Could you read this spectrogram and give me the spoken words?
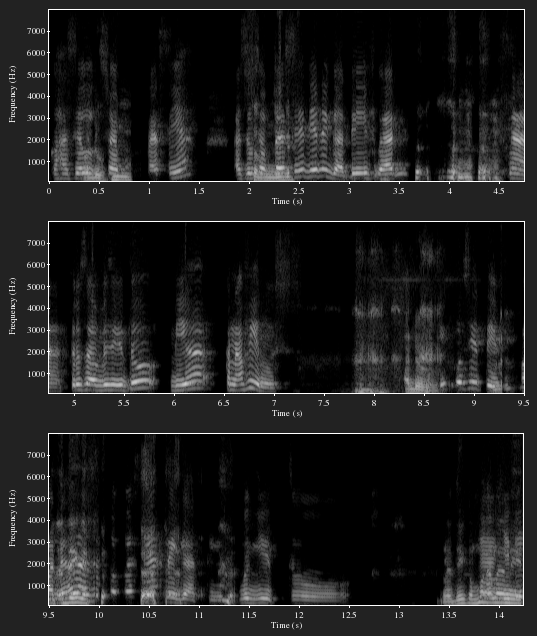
Ke hasil Aduh. swab testnya, hasil swab testnya dia negatif kan. nah, terus habis itu dia kena virus. Aduh. Dia positif, padahal hasil swab testnya negatif. Begitu. Berarti nah, ke mana nah, nih? Jadi,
